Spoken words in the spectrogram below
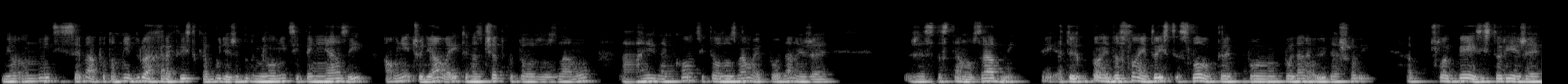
milovníci seba a potom hneď druhá charakteristika bude, že budú milovníci peniazy a o niečo ďalej, to je na začiatku toho zoznamu a hneď na konci toho zoznamu je povedané, že, že sa stanú zradní. A to je úplne doslovne to isté slovo, ktoré je povedané o Judášovi. A človek vie z histórie, že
